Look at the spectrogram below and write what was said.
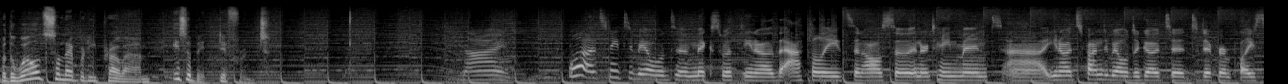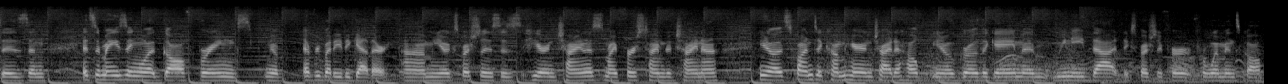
But the World Celebrity Pro-Am is a bit different. Nice. Well, it's neat to be able to mix with, you know, the athletes and also entertainment. Uh, you know, it's fun to be able to go to, to, different places, and it's amazing what golf brings, you know, everybody together. Um, you know, especially this is here in China. This is my first time to China. You know, it's fun to come here and try to help, you know, grow the game, and we need that, especially for, for women's golf.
